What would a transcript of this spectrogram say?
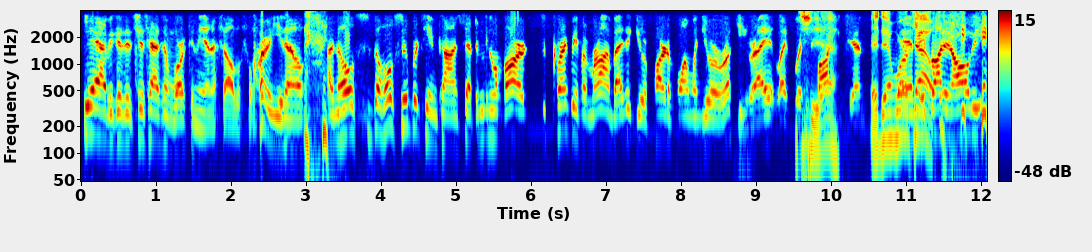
Yeah, because it just hasn't worked in the NFL before, you know. and the whole the whole super team concept. I mean, Lamar, correct me if I'm wrong, but I think you were part of one when you were a rookie, right? Like with Yeah. Washington. It didn't work and They out. brought in all the.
